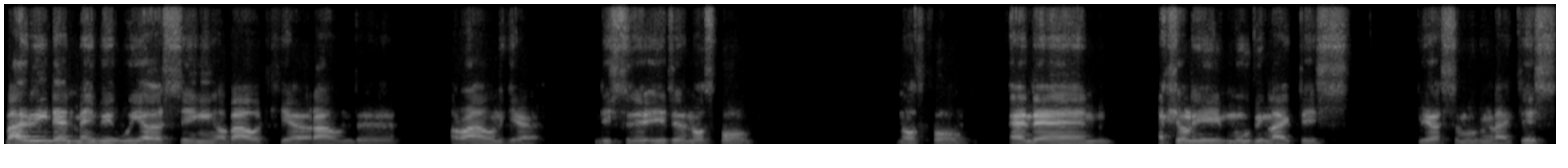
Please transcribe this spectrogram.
By doing that, maybe we are singing about here around uh, around here. This is the North Pole, North Pole, and then actually moving like this. Just moving like this.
